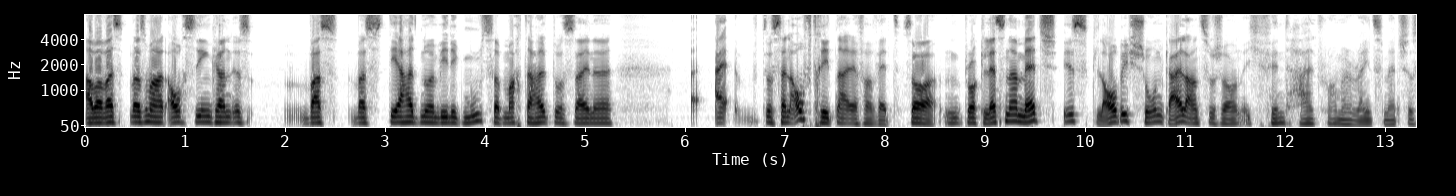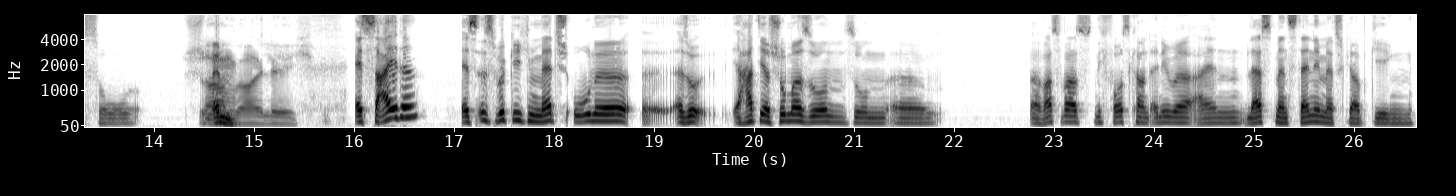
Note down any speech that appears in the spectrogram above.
Aber was, was man halt auch sehen kann, ist, was, was der halt nur ein wenig Moves hat, macht er halt durch seine äh, durch sein Auftreten halt einfach wett. So, ein Brock Lesnar Match ist, glaube ich, schon geil anzuschauen. Ich finde halt Roman Reigns Matches so schlimm. Langweilig. Es sei denn, es ist wirklich ein Match ohne, äh, also er hat ja schon mal so ein, so ein, ähm, äh, was war es, nicht Force Count Anywhere, ein Last Man Standing Match gehabt gegen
